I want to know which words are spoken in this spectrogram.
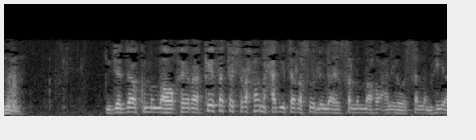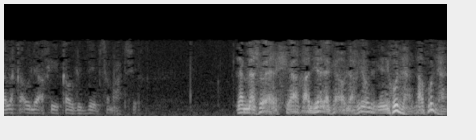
نعم. جزاكم الله خيرا. كيف تشرحون حديث رسول الله صلى الله عليه وسلم؟ هي لك أو لأخيك أو للذئب؟ سمعت الشيخ. لما سئل الشيخ قال هي لك أو لأخيك يعني خذها لا خذها.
